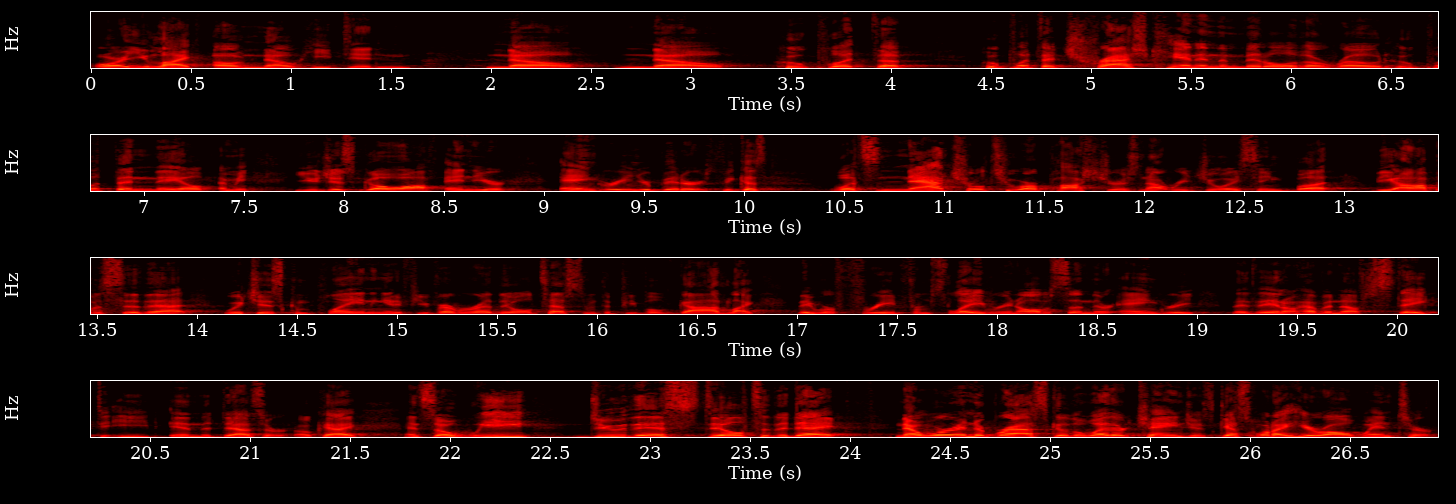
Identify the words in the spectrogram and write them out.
or are you like, oh, no, He didn't? No, no. Who put the who put the trash can in the middle of the road? Who put the nail? I mean, you just go off and you're angry and you're bitter. It's because What's natural to our posture is not rejoicing, but the opposite of that, which is complaining. And if you've ever read the Old Testament, the people of God, like they were freed from slavery, and all of a sudden they're angry that they don't have enough steak to eat in the desert, okay? And so we do this still to the day. Now we're in Nebraska, the weather changes. Guess what I hear all winter?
